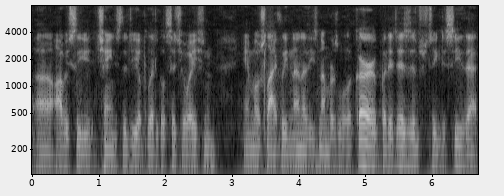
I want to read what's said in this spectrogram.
uh, obviously change the geopolitical situation, and most likely none of these numbers will occur, but it is interesting to see that,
